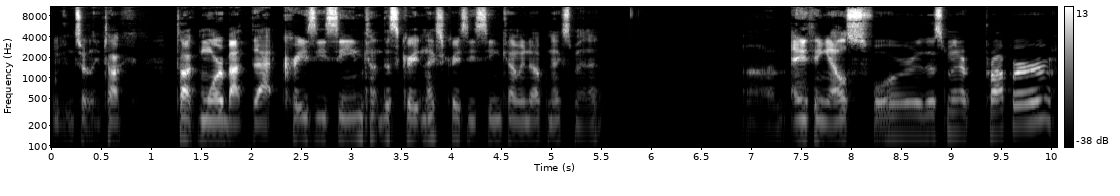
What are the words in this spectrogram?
we can certainly talk talk more about that crazy scene. This great next crazy scene coming up next minute. Um, anything else for this minute proper?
